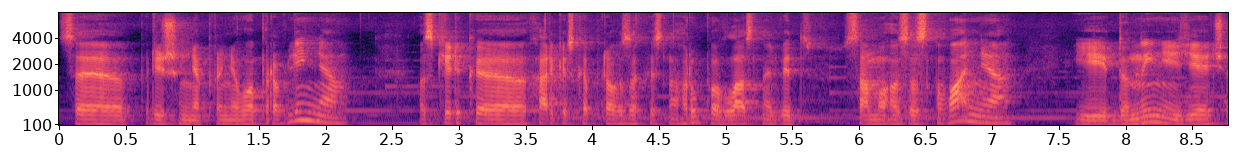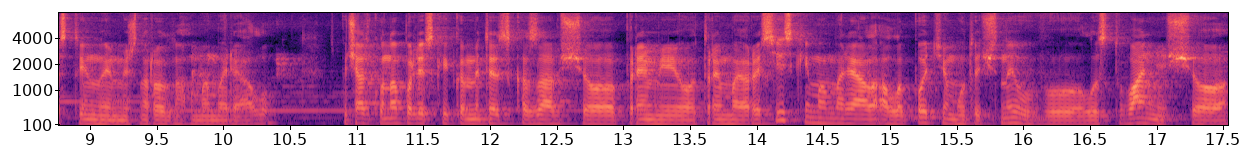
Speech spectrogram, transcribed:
Це рішення прийняло правління, оскільки Харківська правозахисна група, власне, від самого заснування і донині є частиною міжнародного меморіалу. Спочатку Нобелівський комітет сказав, що премію отримає російський меморіал, але потім уточнив в листуванні, що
